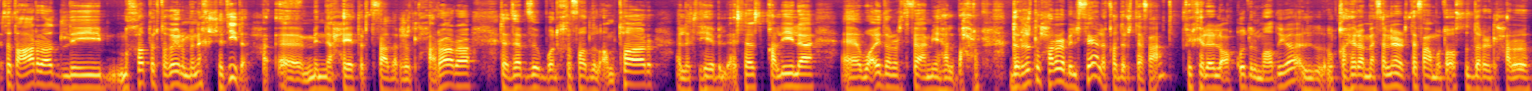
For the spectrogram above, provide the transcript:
تتعرض لمخاطر تغير المناخ شديدة من ناحية ارتفاع درجة الحرارة تذبذب وانخفاض الأمطار التي هي بالأساس قليلة وأيضا ارتفاع مياه البحر. درجة الحرارة بالفعل قد ارتفعت. في خلال العقود الماضية القاهرة مثلا ارتفع متوسط درجة الحرارة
